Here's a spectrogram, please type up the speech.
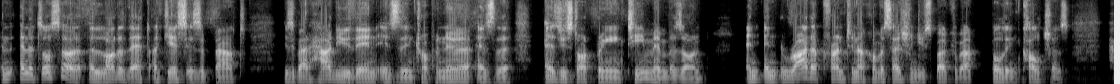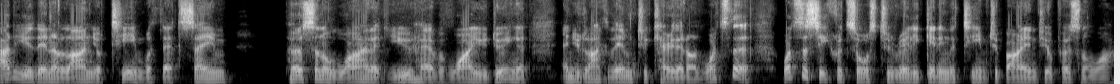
And and it's also a lot of that i guess is about is about how do you then as the entrepreneur as the as you start bringing team members on and and right up front in our conversation you spoke about building cultures how do you then align your team with that same personal why that you have of why you're doing it and you'd like them to carry that on? What's the what's the secret sauce to really getting the team to buy into your personal why?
